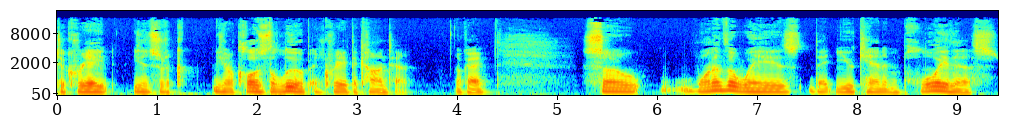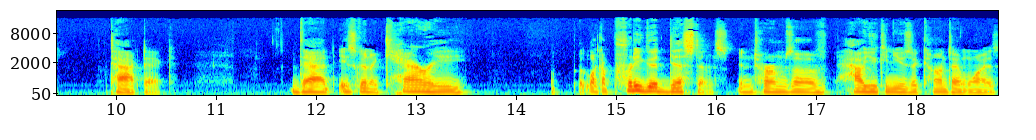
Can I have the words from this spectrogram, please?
to create, you know, sort of, you know, close the loop and create the content. Okay. So, one of the ways that you can employ this tactic that is going to carry like a pretty good distance in terms of how you can use it content wise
